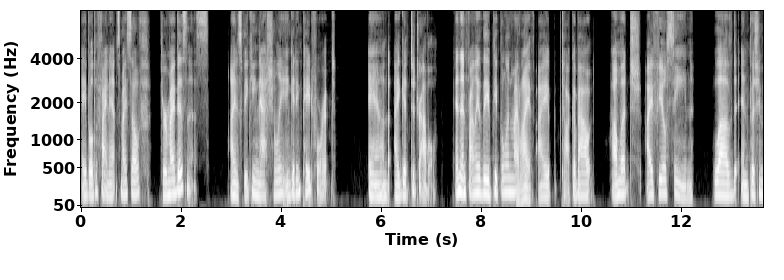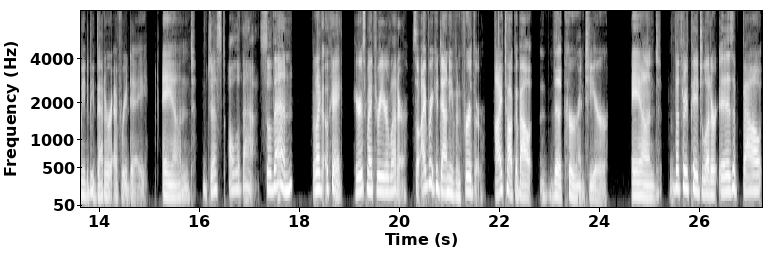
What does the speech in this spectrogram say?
able to finance myself through my business. I'm speaking nationally and getting paid for it. And I get to travel. And then finally, the people in my life. I talk about how much I feel seen, loved, and pushing me to be better every day. And just all of that. So then they're like, okay, here's my three year letter. So I break it down even further. I talk about the current year. And the three page letter is about,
